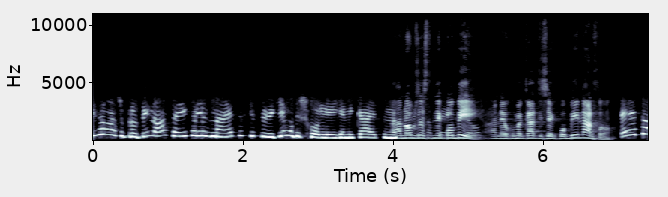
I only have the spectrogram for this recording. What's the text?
Ήθελα να σου προτείνω αν θα ήθελες να έρθεις και στη δική μου τη σχολή, γενικά έτσι. να Αν νόμιζα στην εκπομπή. Αν έχουμε κάτι σε εκπομπή, να έρθω. Ε, θα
